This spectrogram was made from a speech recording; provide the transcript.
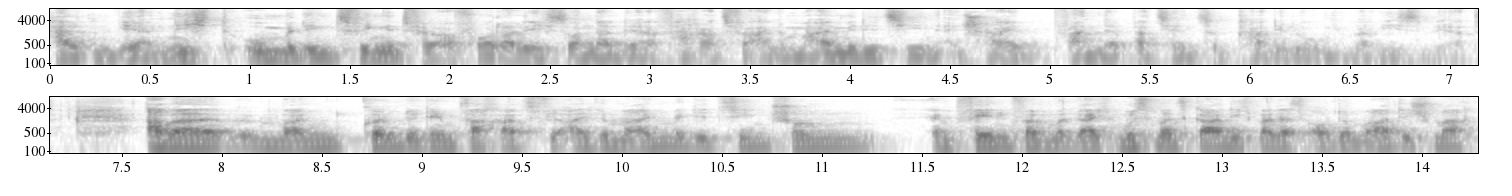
halten wir nicht unbedingt zwingend für erforderlich, sondern der Facharzt für Allgemeinmedizin entscheidet, wann der Patient zum Kardiologen überwiesen wird. Aber man könnte dem Facharzt für Allgemeinmedizin schon empfehlen, vielleicht muss man es gar nicht, weil er es automatisch macht,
